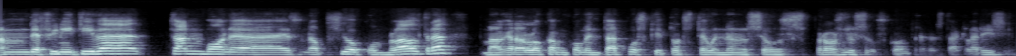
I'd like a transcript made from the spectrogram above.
En definitiva, tan bona és una opció com l'altra, malgrat el que hem comentat, doncs, que tots tenen els seus pros i els seus contres, està claríssim.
